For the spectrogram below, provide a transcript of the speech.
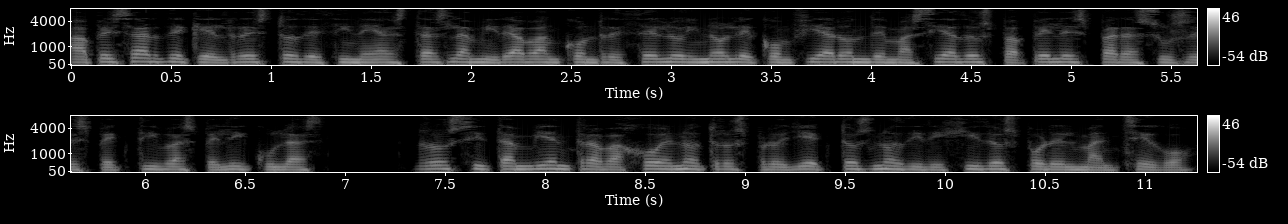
a pesar de que el resto de cineastas la miraban con recelo y no le confiaron demasiados papeles para sus respectivas películas, Rossi también trabajó en otros proyectos no dirigidos por el manchego,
